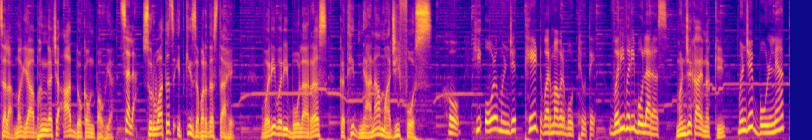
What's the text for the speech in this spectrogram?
चला मग या अभंगाच्या आत डोकावून पाहूया. चला. सुरुवातच इतकी जबरदस्त आहे. वरी वरी बोला रस कथी ज्ञाना माझी फोस. हो ही ओळ म्हणजे थेट वर्मावर बोट ठेवते. वरी वरी बोला रस. म्हणजे काय नक्की? म्हणजे बोलण्यात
